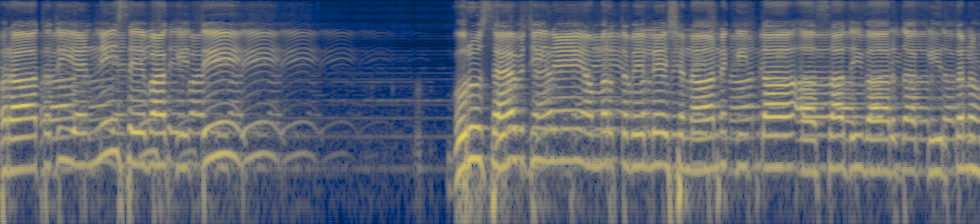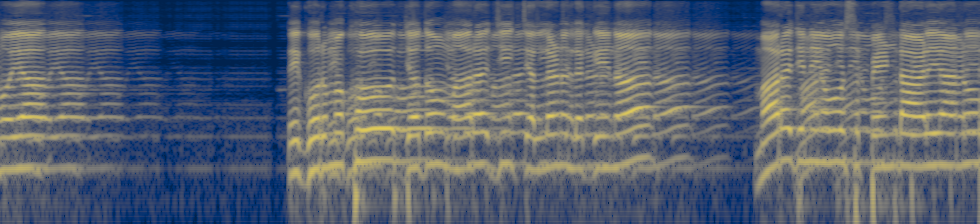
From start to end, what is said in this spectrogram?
ਬਰਾਤ ਦੀ ਇੰਨੀ ਸੇਵਾ ਕੀਤੀ। ਗੁਰੂ ਸਾਹਿਬ ਜੀ ਨੇ ਅੰਮ੍ਰਿਤ ਵੇਲੇ ਇਸ਼ਨਾਨ ਕੀਤਾ, ਆਸਾ ਦੀ ਵਾਰ ਦਾ ਕੀਰਤਨ ਹੋਇਆ। ਤੇ ਗੁਰਮੁਖੋ ਜਦੋਂ ਮਹਾਰਾਜ ਜੀ ਚੱਲਣ ਲੱਗੇ ਨਾ ਮਹਾਰਾਜ ਨੇ ਉਸ ਪਿੰਡ ਵਾਲਿਆਂ ਨੂੰ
